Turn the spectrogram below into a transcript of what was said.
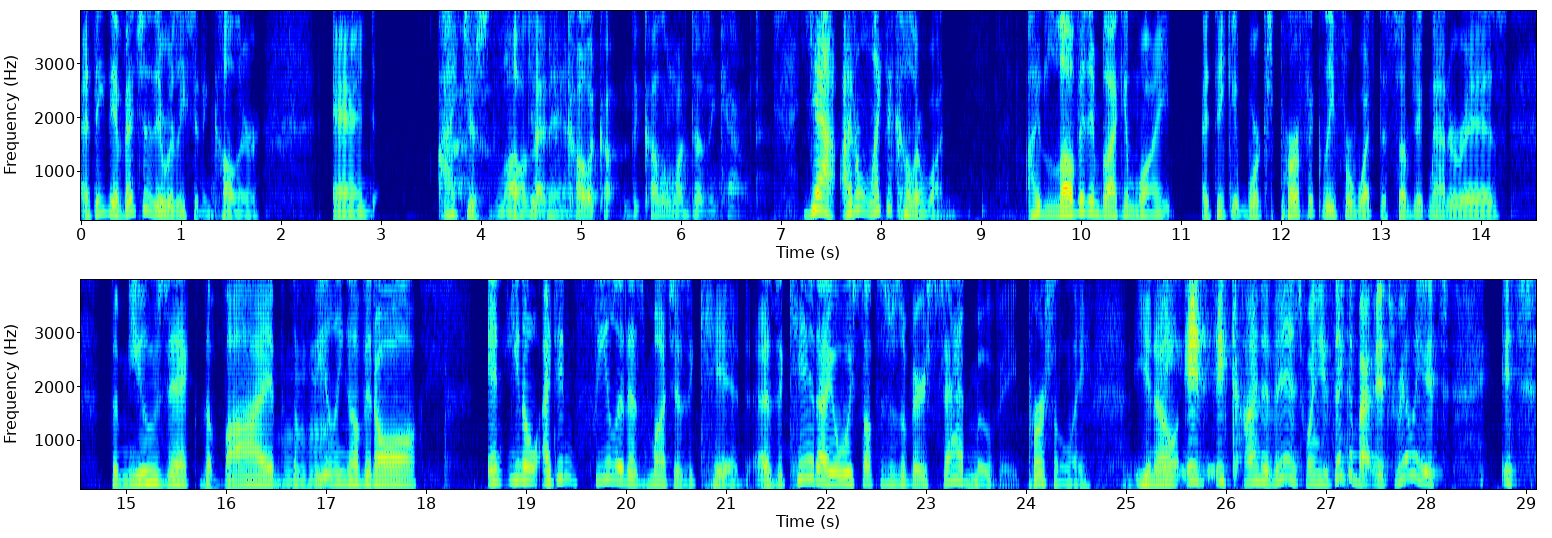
I think they eventually they released it in color, and I just loved that it, man. color, the color one doesn't count. yeah, I don't like the color one. I love it in black and white. I think it works perfectly for what the subject matter is, the music, the vibe, the mm-hmm. feeling of it all. And you know, I didn't feel it as much as a kid. As a kid, I always thought this was a very sad movie, personally. You know, it it kind of is when you think about it. It's really it's it's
